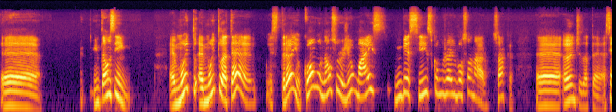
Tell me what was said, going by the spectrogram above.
É... Então, assim, é muito, é muito até estranho como não surgiu mais imbecis como Jair Bolsonaro, saca? É, antes até. Assim,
